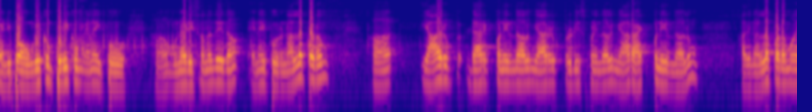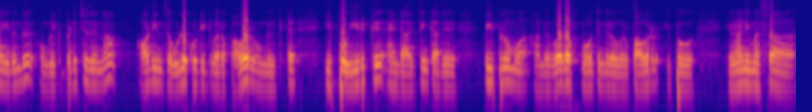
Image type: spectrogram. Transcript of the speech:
கண்டிப்பாக உங்களுக்கும் பிடிக்கும். ஏன்னா இப்போது முன்னாடி சொன்னதே தான். ஏன்னா இப்போ ஒரு நல்ல படம் யார் டைரக்ட் பண்ணியிருந்தாலும் யார் ப்ரொடியூஸ் பண்ணியிருந்தாலும் யார் ஆக்ட் பண்ணியிருந்தாலும் அது நல்ல படமாக இருந்து உங்களுக்கு பிடிச்சதுன்னா ஆடியன்ஸை உள்ளே கூட்டிகிட்டு வர பவர் உங்கள்கிட்ட இப்போது இருக்குது அண்ட் ஐ திங்க் அது பீப்புளும் அந்த வேர்ட் ஆஃப் மவுத்துங்கிற ஒரு பவர் இப்போது யுனானிமஸாக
